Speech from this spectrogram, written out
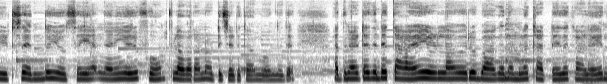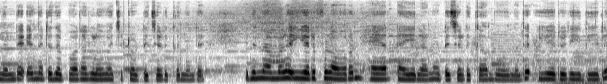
ബീഡ്സ് എന്ത് യൂസ് ചെയ്യാം ഞാൻ ഈ ഒരു ഫോം ഫ്ലവറാണ് ഒട്ടിച്ചെടുക്കാൻ പോകുന്നത്. അതിനായിട്ട് അതിന്റെ താഴെയുള്ള ഒരു ഭാഗം നമ്മൾ കട്ട് ചെയ്ത് കളയുന്നുണ്ട്. എന്നിട്ട് ഇതുപോലെ ഗ്ലൂ വെച്ചിട്ട് ഒട്ടിച്ചെടുക്കുന്നുണ്ട്. ഇനി നമ്മൾ ഈ ഒരു ഫ്ലവറും ഹെയർ ടൈലാണ് ഒട്ടിച്ചെടുക്കാൻ പോകുന്നത്. ഈ ഒരു രീതിയിൽ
